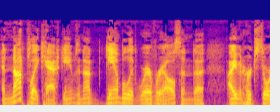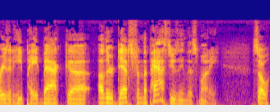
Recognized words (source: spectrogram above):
and not play cash games and not gamble it wherever else. And uh, I even heard stories that he paid back uh, other debts from the past using this money. So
